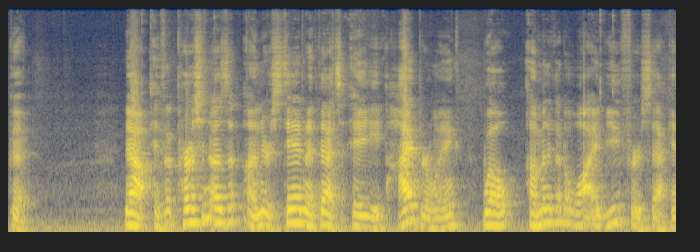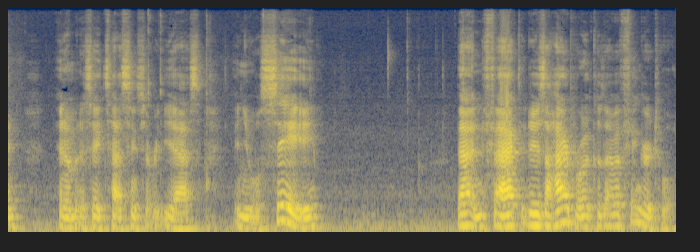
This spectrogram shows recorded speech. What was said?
Good. Now, if a person doesn't understand that that's a hyperlink, well, I'm going to go to live view for a second, and I'm going to say testing server yes, and you will see that in fact it is a hyperlink because I have a finger tool.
